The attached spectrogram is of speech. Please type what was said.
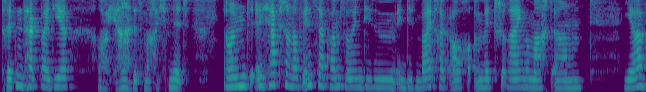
Dritten Tag bei dir, oh ja, das mache ich mit. Und ich habe schon auf Instagram so in diesem, in diesem Beitrag auch mit reingemacht, ähm, ja,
